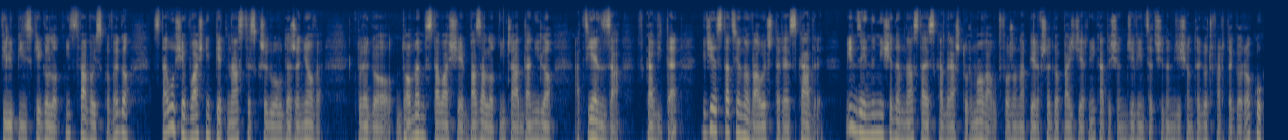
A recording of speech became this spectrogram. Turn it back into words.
filipińskiego lotnictwa wojskowego stało się właśnie 15 skrzydło uderzeniowe, którego domem stała się baza lotnicza Danilo Atienza w Cavite, gdzie stacjonowały cztery eskadry. Między innymi 17 eskadra szturmowa utworzona 1 października 1974 roku,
